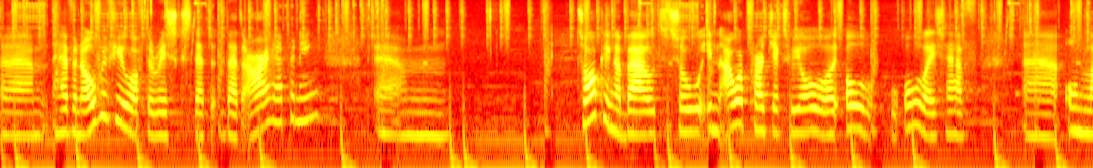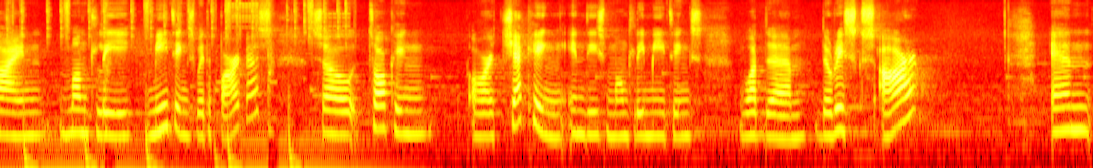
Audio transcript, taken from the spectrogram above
um, have an overview of the risks that, that are happening, um, talking about, so in our projects we all, all, always have uh, online monthly meetings with the partners. So talking or checking in these monthly meetings what the, the risks are. And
